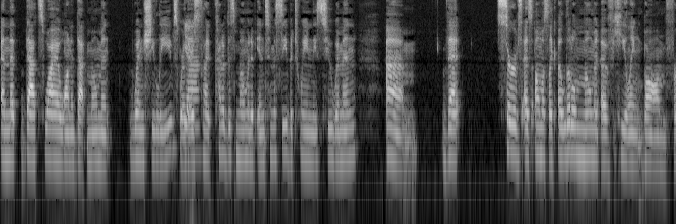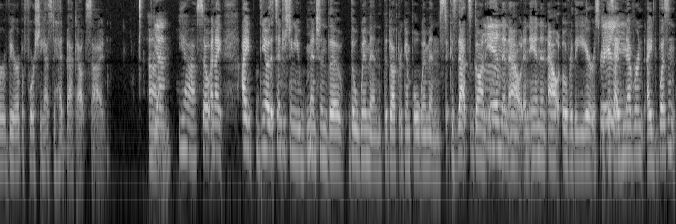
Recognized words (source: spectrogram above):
and that that's why i wanted that moment when she leaves where Yeah. there's like kind of this moment of intimacy between these two women um that serves as almost like a little moment of healing balm for vera before she has to head back outside. Um, Yeah. yeah so and i i you know it's interesting you mentioned the the women the dr gimple women because that's gone in and out and in and out over the years because i've never i wasn't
